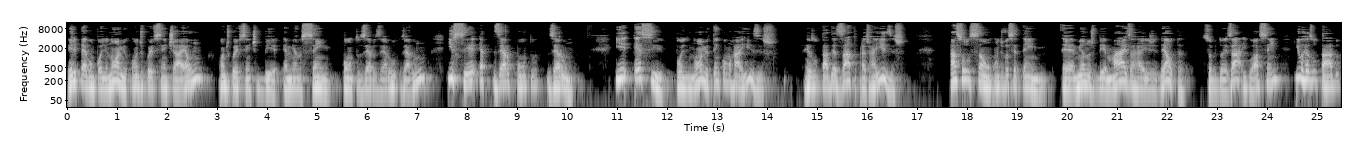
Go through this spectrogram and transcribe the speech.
Ele pega um polinômio onde o coeficiente a é 1, onde o coeficiente b é menos 100 0.0001 e C é 0.01. E esse polinômio tem como raízes, resultado exato para as raízes, a solução onde você tem é, menos b mais a raiz de delta sobre 2a igual a 100, e o resultado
